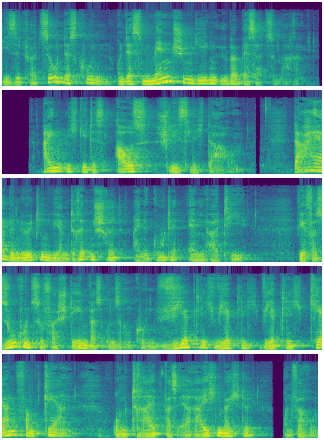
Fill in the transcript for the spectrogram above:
die Situation des Kunden und des Menschen gegenüber besser zu machen. Eigentlich geht es ausschließlich darum. Daher benötigen wir im dritten Schritt eine gute Empathie. Wir versuchen zu verstehen, was unseren Kunden wirklich, wirklich, wirklich Kern vom Kern umtreibt, was er erreichen möchte und warum.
